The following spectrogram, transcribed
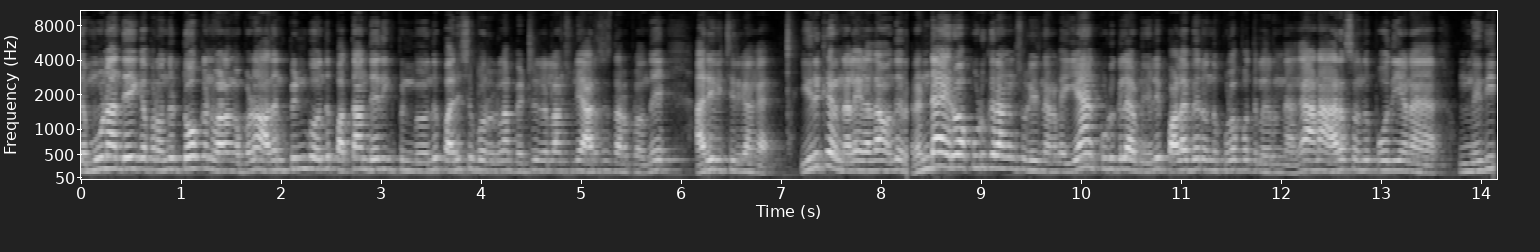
இந்த மூணாம் தேதிக்கு அப்புறம் வந்து டோக்கன் வழங்கப்படும். அதன் பின்பு வந்து பத்தாம் தேதிக்கு பின்பு வந்து பரிசு பொருட்கள்லாம் பெற்றுக்கலாம்னு சொல்லி அரசு தரப்பில் வந்து அறிவிச்சிருக்காங்க. இருக்கிற நிலையில தான் வந்து ரெண்டாயிரம் ரூபா கொடுக்குறாங்கன்னு சொல்லியிருந்தாங்களே ஏன் கொடுக்கல அப்படின்னு சொல்லி பல பேர் வந்து குழப்பத்தில் இருந்தாங்க. ஆனால் அரசு வந்து போதியான நிதி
